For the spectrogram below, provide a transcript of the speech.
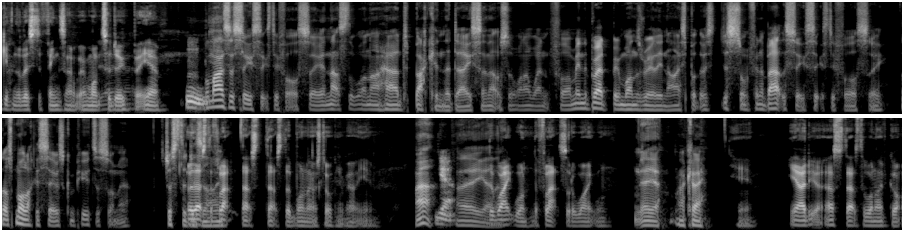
given the list of things I, I want to do. yeah. But yeah, Hmm. Well, mine's a C64C, and that's the one I had back in the day, so that was the one I went for. I mean, the bread bin one's really nice, but there's just something about the C64C. That's more like a serious computer somehow. It's just the oh, that's the flat. That's that's the one I was talking about. Yeah, Ah, Yeah. there you go. the then. white one, the flat sort of white one. Yeah, yeah. Okay. Yeah, yeah. I do. That's that's the one I've got.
